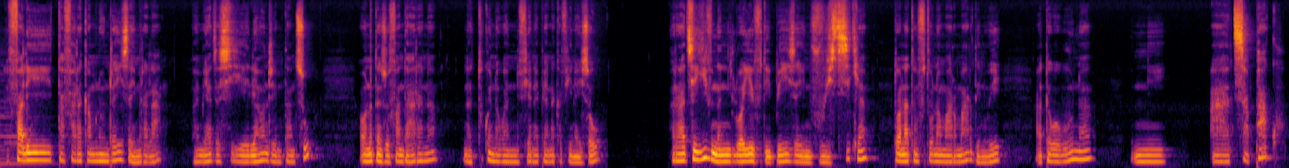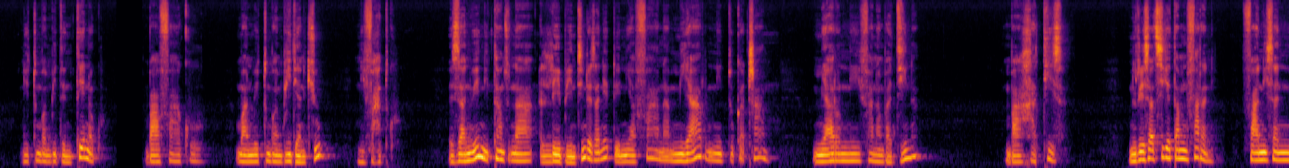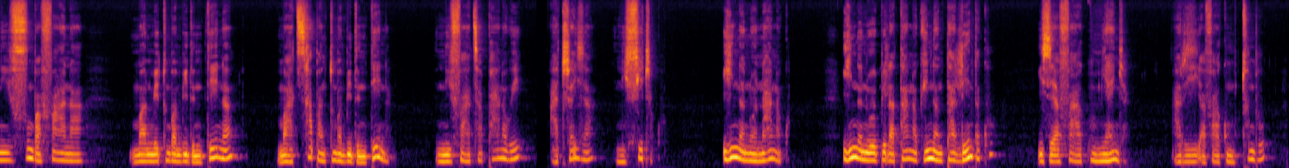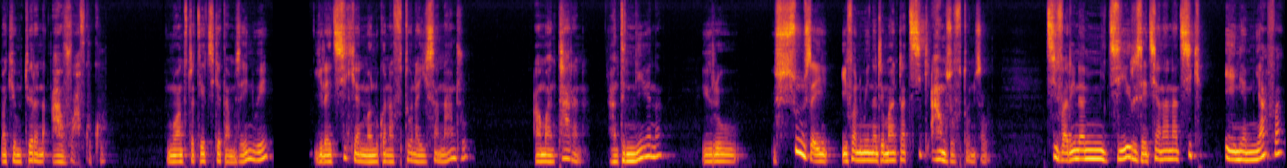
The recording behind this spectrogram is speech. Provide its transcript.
Faly tafaraka aminao indray izahay mirahalahy Mamihaja sy Eliandre Mitantsoa ao anatin'izao fandaharana natokana ho an'ny fiainam-pianakaviana izao. Raha tsiahivina ny lohahevi-dehibe izay novoizintsika tao anatin'ny fotoana maromaro dia ny hoe atao ahoana ny ahatsapako ny tombam-bidin'ny tenako, mba hahafahako manome tombam-bidy ihany koa ny vadiko. Izany hoe ny tanjona lehibe indrindra izany eto dia ny hahafahana miaro ny tokantrano, miaro ny fanambadiana mba hateza. Noresahantsika tamin'ny farany fa anisan'ny fomba hahafahana manome tombam-bidy ny tena, mahatsapa ny tombam-bidin'ny tena, ny fahatsapana hoe hatraiza ny fetrako. Inona no ananako? Inona no eo am-pelatanako? Inona ny talentako izay ahafahako miainga ary ahafahako mitombo mankeo amin'ny toerana avoavo kokoa? No antitraterentsika tamin'izay ny hoe ilaintsika ny manokana fotoana isan'andro hamantarana, handinihana ireo soa izay efa nomen'Andriamanitra antsika amin'izao fotoana izao. Tsy variana mijery izay tsy ananantsika eny amin'ny hafa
